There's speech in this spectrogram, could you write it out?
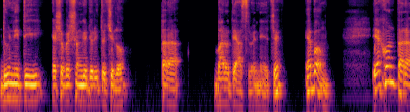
দুর্নীতি এসবের সঙ্গে জড়িত ছিল, তারা ভারতে আশ্রয় নিয়েছে। এবং এখন তারা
